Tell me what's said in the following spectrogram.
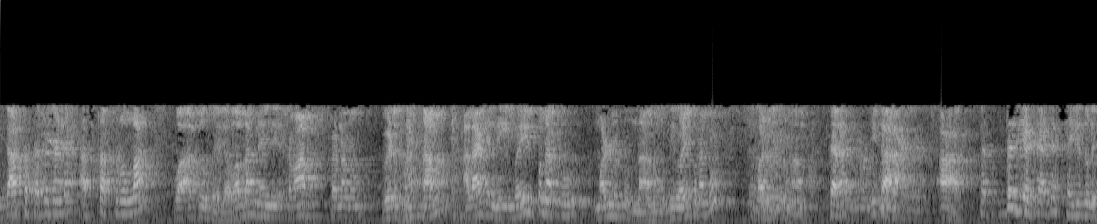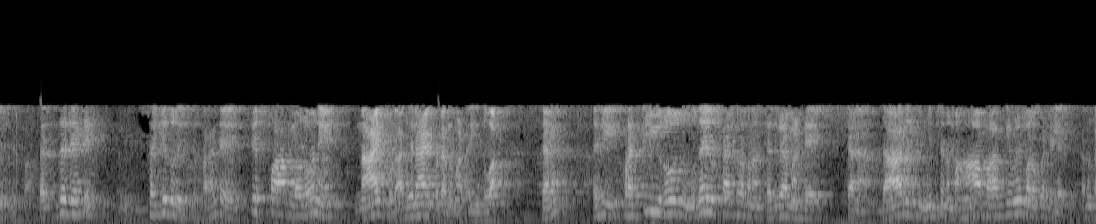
ఇంకాస్త పెద్దదంటే అస్తఫరుల్లా వాసుదేవి వల్ల నేను నీ క్షమాపణను వేడుకుంటున్నాను. అలాగే నీ వైపునకు మళ్ళుతున్నాను. నీ వైపునకు మళ్ళుతున్నాను. సరే? ఇక ఆ పెద్దది అంటే అంటే సయ్యదులు ఇస్తిఫార్. పెద్దది అంటే సయ్యదులు ఇస్తిఫార్. అంటే ఇస్తిఫార్లలోనే నాయకుడు అధినాయకుడు అనమాట ఈ దువా. సరే? అది ప్రతిరోజు ఉదయం సాయంత్రం మనం చదివామంటే చాలా దానికి మించిన మహాభాగ్యమే మరొకటి లేదు. కనుక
